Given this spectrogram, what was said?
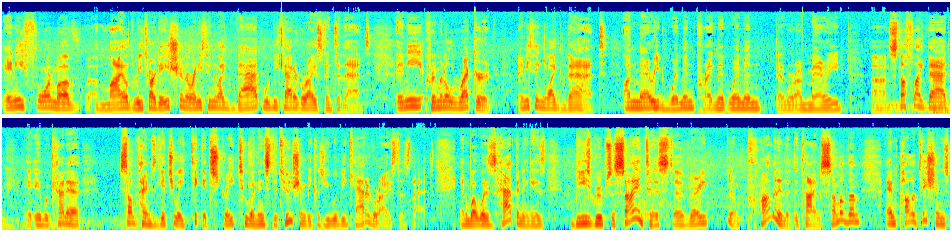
Any form of a mild retardation or anything like that would be categorized into that. Any criminal record, anything like that. Unmarried women, pregnant women that were unmarried, uh, stuff like that. It, it would kind of sometimes get you a ticket straight to an institution because you would be categorized as that. And what was happening is these groups of scientists, uh, very you know prominent at the time, some of them and politicians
